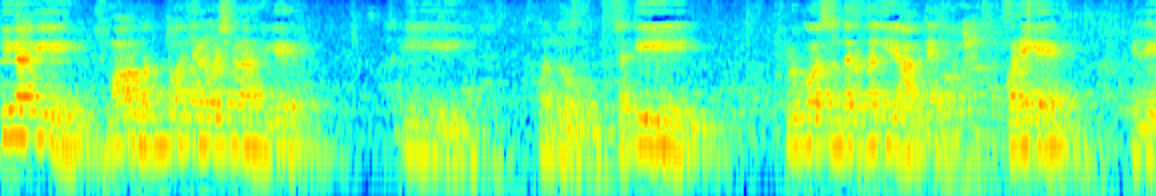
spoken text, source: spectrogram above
ಹೀಗಾಗಿ ಸುಮಾರು ಹತ್ತು, ಹನ್ನೆರಡು ವರ್ಷಗಳ ಹೀಗೆ ಈ ಒಂದು ಸತಿ ಹುಡುಕುವ ಸಂದರ್ಭದಲ್ಲಿ ಆಗ್ತಾ. ಕೊನೆಗೆ ಇಲ್ಲಿ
